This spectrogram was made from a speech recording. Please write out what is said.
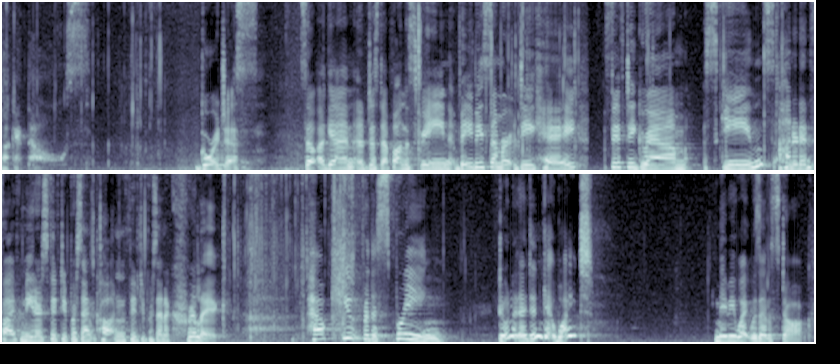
Look at those. Gorgeous. So again, uh, just up on the screen, Baby Summer DK, 50 gram skeins, 105 meters, 50% cotton, 50% acrylic. How cute for the spring. Don't, I didn't get white. Maybe white was out of stock.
